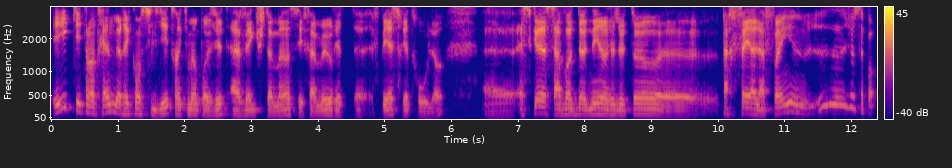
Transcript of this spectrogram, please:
et qui est en train de me réconcilier tranquillement pas vite avec justement ces fameux euh, FPS rétro-là. Euh, est-ce que ça va donner un résultat euh, parfait à la fin? Je je sais pas.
